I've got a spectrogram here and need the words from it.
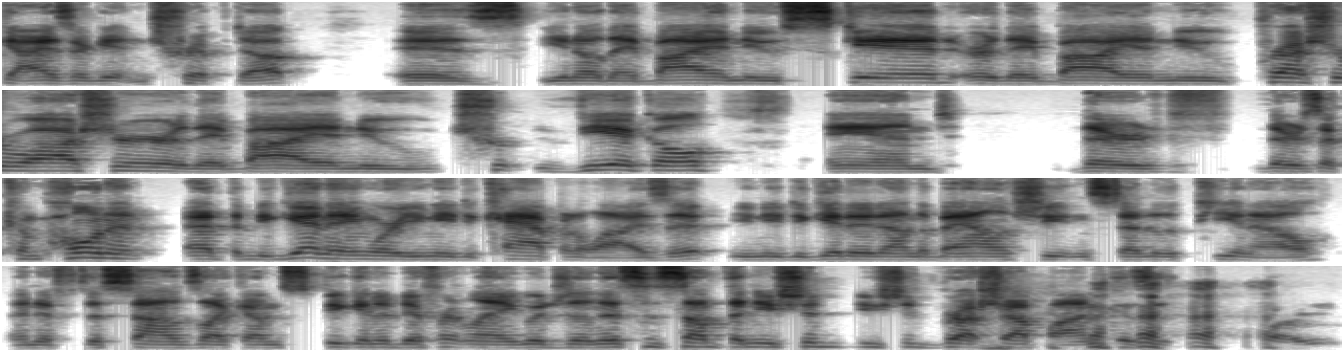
guys are getting tripped up is you know they buy a new skid or they buy a new pressure washer or they buy a new tr- vehicle. And there's there's a component at the beginning where you need to capitalize it. You need to get it on the balance sheet instead of the p&l and if this sounds like i'm speaking a different language then this is something you should you should brush up on because it's important.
